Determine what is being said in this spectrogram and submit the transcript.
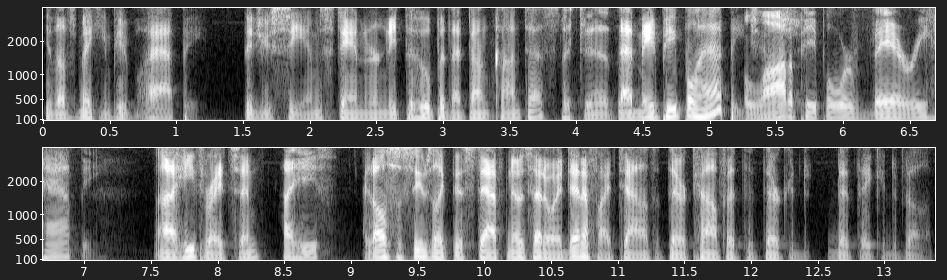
he loves making people happy did you see him stand underneath the hoop at that dunk contest I did. that made people happy A lot of people were very happy. uh, heath writes in Hi, Heath. it also seems like this staff knows how to identify talent that they're confident that they could that they could develop.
